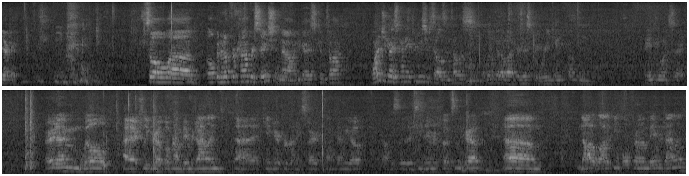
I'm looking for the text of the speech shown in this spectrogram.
Yeah, okay. So, uh, open it up for conversation now, you guys can talk. Why don't you guys kind of introduce yourselves and tell us a little bit about your history, where you came from, and anything you want to say? All right, I'm Will. I actually grew up over on Bainbridge Island. Uh, came here for Running Start a long time ago. Obviously, there's some Bainbridge folks in the crowd. Um, not a lot of people from Bainbridge Island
